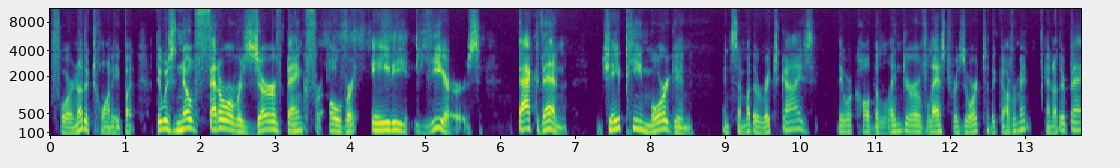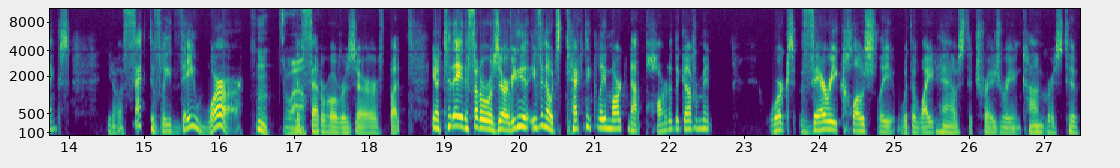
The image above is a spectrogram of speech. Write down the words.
for another 20, but there was no Federal Reserve Bank for over 80 years. Back then, JP Morgan and some other rich guys, they were called the lender of last resort to the government and other banks. You know, effectively, they were Hmm. wow the Federal Reserve. But you know, today the Federal Reserve, even, even though it's technically marked not part of the government, works very closely with the White House, the Treasury, and Congress to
